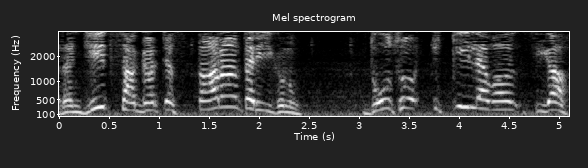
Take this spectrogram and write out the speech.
ਰਣਜੀਤ ਸਾਗਰ ਚ 17 ਤਰੀਕ ਨੂੰ 221 ਲੈਵਲ ਸੀਗਾ।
